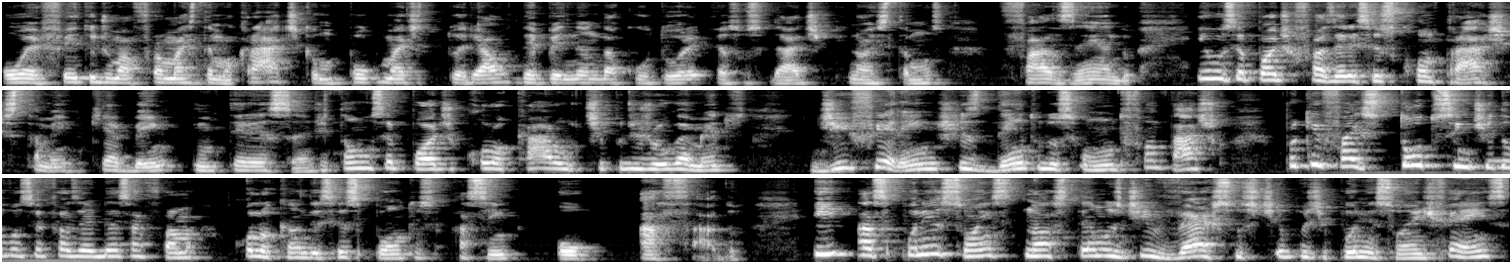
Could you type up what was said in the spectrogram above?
ou é feito de uma forma mais democrática, um pouco mais ditatorial, dependendo da cultura e da sociedade que nós estamos fazendo. E você pode fazer esses contrastes também, que é bem interessante. Então você pode colocar o tipo de julgamentos diferentes dentro do seu mundo fantástico, porque faz todo sentido você fazer dessa forma, colocando esses pontos assim ou assado. E as punições, nós temos diversos tipos de punições diferentes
